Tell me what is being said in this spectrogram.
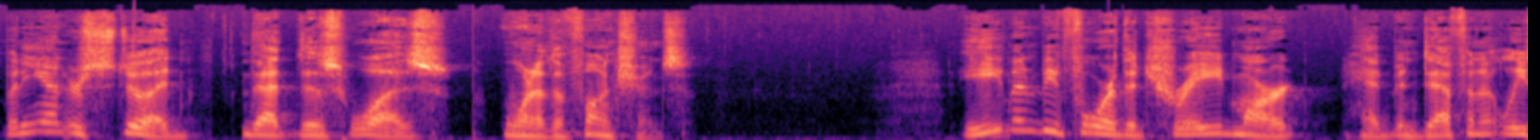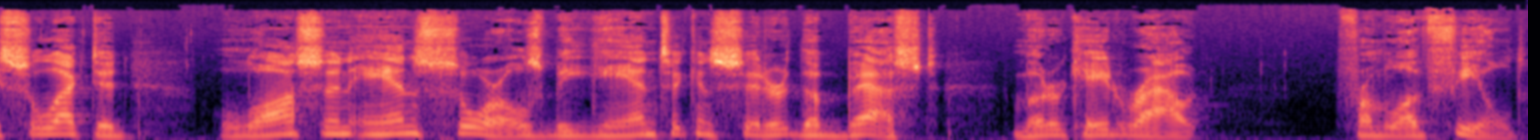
but he understood that this was one of the functions. Even before the Trade Mart had been definitely selected, Lawson and Sorrells began to consider the best motorcade route from Love Field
